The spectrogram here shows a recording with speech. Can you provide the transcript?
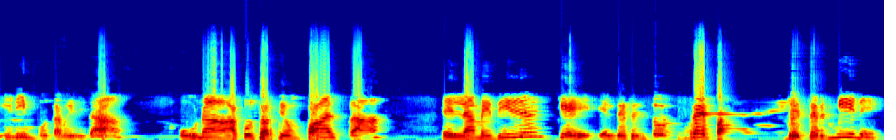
inimputabilidad, una acusación falsa, en la medida en que el defensor sepa, determine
